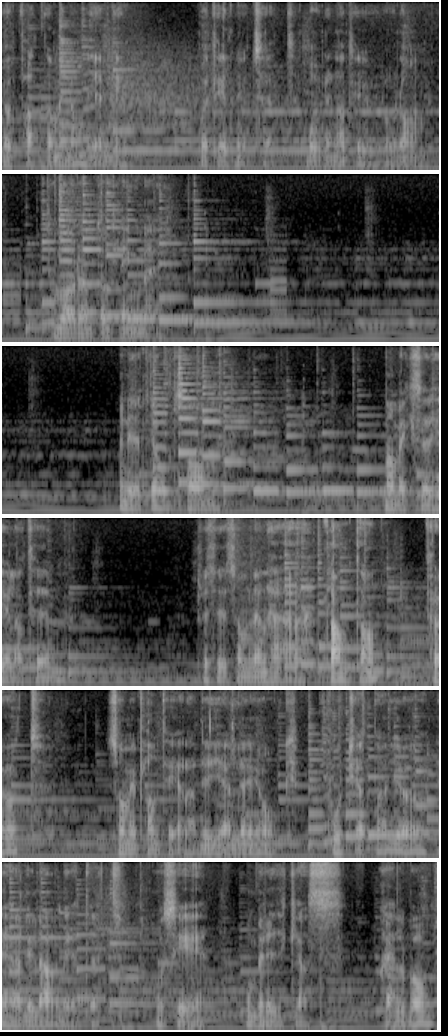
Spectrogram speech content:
jag uppfattar min omgivning på ett helt nytt sätt. Både natur och de som var runt omkring mig. Men det är ett jobb som man växer hela tiden. Precis som den här plantan, fröet som är planterad. Det gäller ju att fortsätta göra det här lilla arbetet och se och berikas själv av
